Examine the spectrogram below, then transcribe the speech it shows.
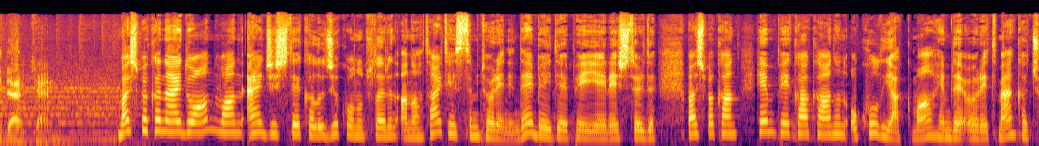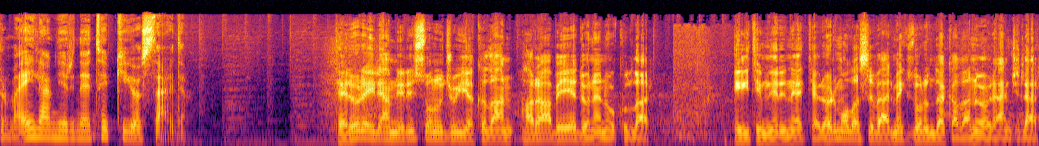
giderken Başbakan Erdoğan, Van Erciş'te kalıcı konutların anahtar teslim töreninde BDP'yi eleştirdi. Başbakan hem PKK'nın okul yakma hem de öğretmen kaçırma eylemlerine tepki gösterdi. Terör eylemleri sonucu yakılan, harabeye dönen okullar. Eğitimlerine terör molası vermek zorunda kalan öğrenciler.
